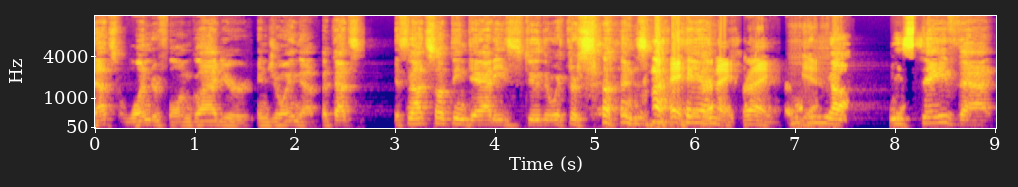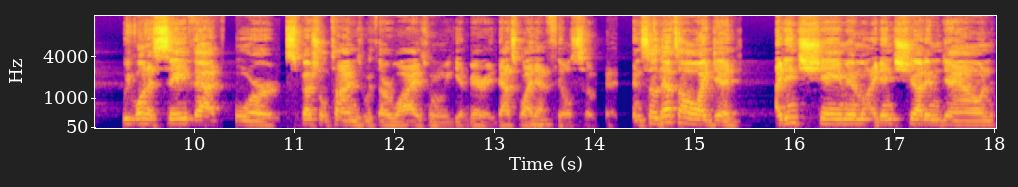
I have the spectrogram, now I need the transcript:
that's wonderful. I'm glad you're enjoying that. But that's it's not something daddies do with their sons. Right, and right, right. Yeah. We, uh, we save that. We want to save that for special times with our wives when we get married. That's why that mm-hmm. feels so good. And so that's all I did. I didn't shame him. I didn't shut him down,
